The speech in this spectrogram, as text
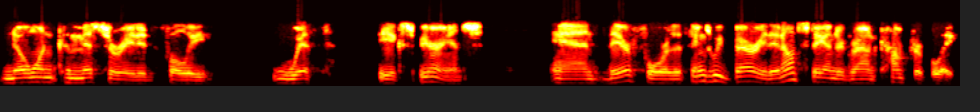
No one commiserated fully with the experience. And therefore, the things we bury, they don't stay underground comfortably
